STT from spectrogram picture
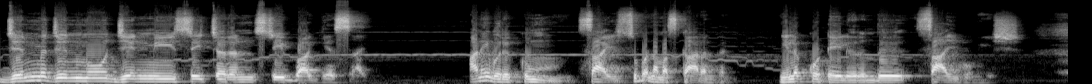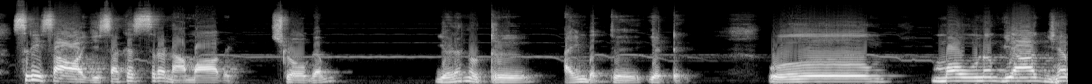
ஜென்ம ஜென்மோ ஜென்மி ஸ்ரீச்சரண் ஸ்ரீ பாக்ய சாய் அனைவருக்கும் சாய் சுப நமஸ்காரங்கள். நிலக்கோட்டையிலிருந்து சாய் உமேஷ். ஸ்ரீ சாயி சகசிர நாமாவை ஸ்லோகம் எழுநூற்று ஐம்பத்து எட்டு. ஓம் மௌன வியாக்ய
